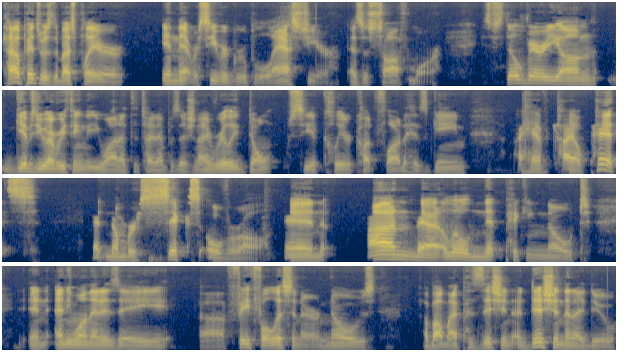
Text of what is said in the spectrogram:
Kyle Pitts was the best player in that receiver group last year as a sophomore. He's still very young, gives you everything that you want at the tight end position. I really don't see a clear cut flaw to his game. I have Kyle Pitts at number six overall. And on that, a little nitpicking note, and anyone that is a uh, faithful listener knows about my position addition that I do.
